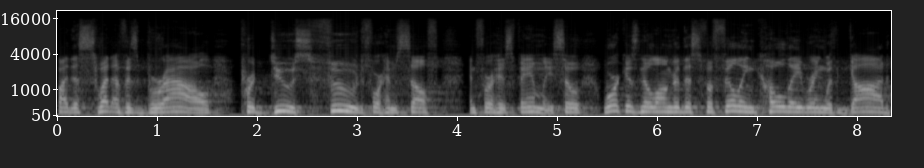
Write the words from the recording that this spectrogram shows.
by the sweat of his brow, produce food for himself and for his family. So work is no longer this fulfilling co laboring with God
